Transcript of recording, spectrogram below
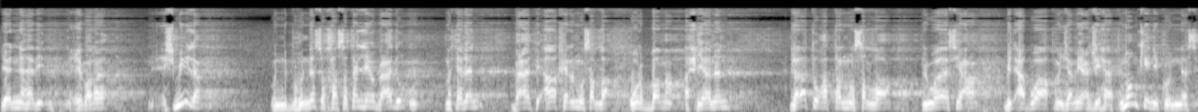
لأن هذه عبارة شميلة ونبه الناس وخاصة اللي بعد مثلا بعد في آخر المصلى. وربما أحيانا لا تغطى المصلى الواسعة بالأبواق من جميع الجهات. ممكن يكون الناس.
